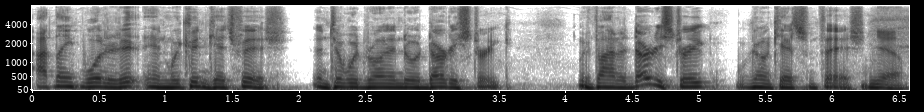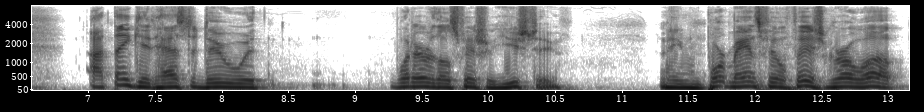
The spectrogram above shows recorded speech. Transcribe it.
I think what it is, and we couldn't catch fish until we'd run into a dirty streak. We find a dirty streak, we're going to catch some fish. Yeah. I think it has to do with whatever those fish are used to. I mean, Port Mansfield fish grow up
